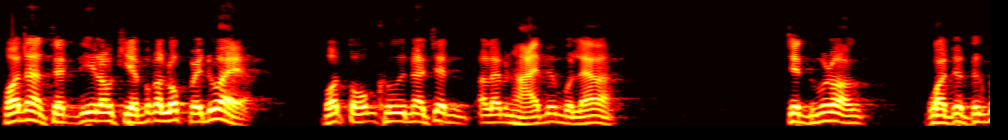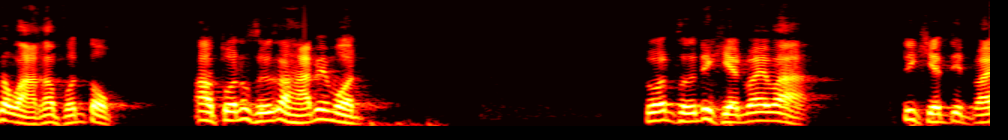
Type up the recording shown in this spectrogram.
พอนั่นเสร็จที่เราเขียนมันก็ลบไปด้วยพอตกคืนนะเช่น อะไรมันหายไปหมดแล้วเช่นสมมติว่ากว่าจะถึงสว่างก็ฝนตกอ้าวตัวหนังสือก็หายไปหมด ตัวหนังสือที่เขียนไว้ว่า ที่เขียนติดไว้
